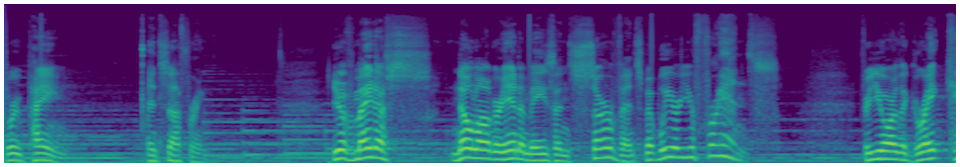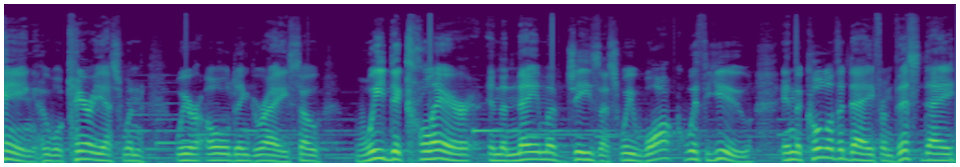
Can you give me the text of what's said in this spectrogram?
through pain and suffering. You have made us no longer enemies and servants, but we are your friends. For you are the great King who will carry us when we are old and gray. So we declare in the name of Jesus, we walk with you in the cool of the day from this day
